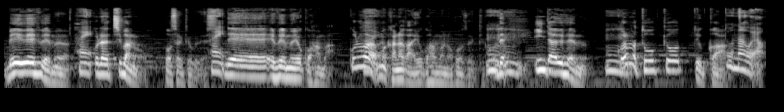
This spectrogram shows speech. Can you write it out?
ベイウ FM。はいこれは千葉の放送局です。はいで、FM 横浜。これは、はいまあ、神奈川横浜の放送局。うんうんで、インター FM。うんこれはまあ、東京っていうか、と名古屋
